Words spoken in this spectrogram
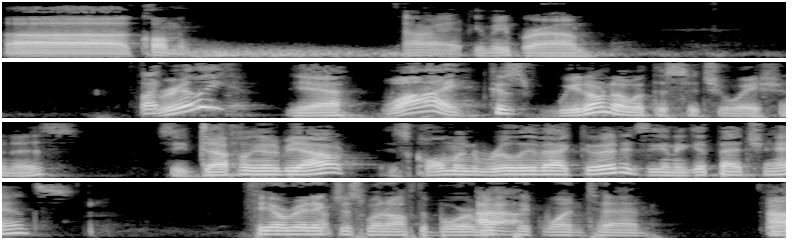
Uh, Coleman. All right. Give me Brown. But- really? Yeah, Why? because we don't know what the situation is. Is he definitely going to be out? Is Coleman really that good? Is he going to get that chance? Theo Riddick just went off the board with I- pick 110. There's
